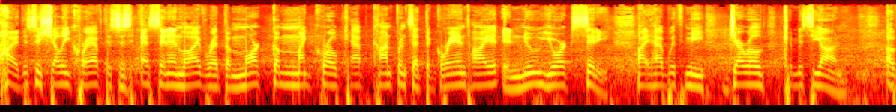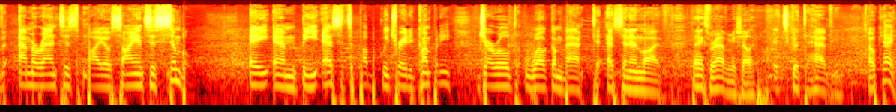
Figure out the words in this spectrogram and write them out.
Hi, this is Shelly Kraft. This is SNN Live. We're at the Marcum Microcap Conference at the Grand Hyatt in New York City. I have with me Gerald Commissiong of Amarantus Biosciences, symbol AMBS. It's a publicly traded company. Gerald, welcome back to SNN Live. Thanks for having me, Shelly. It's good to have you. Okay,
